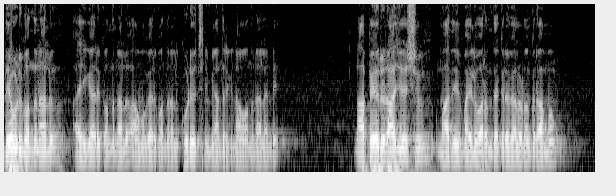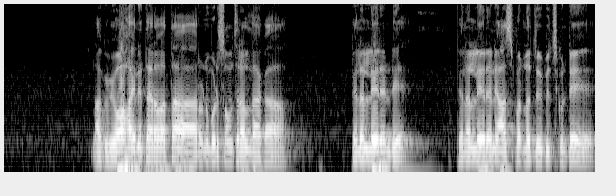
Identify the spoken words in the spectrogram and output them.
దేవుడికి వందనాలు అయ్యగారికి వందనాలు అమ్మగారికి వందనాలు కూడి వచ్చిన మీ అందరికీ నా వందనాలండి. నా పేరు రాజేష్. మాది మైలవరం దగ్గర వెళ్ళడం గ్రామం. నాకు వివాహమైన తర్వాత రెండు మూడు సంవత్సరాల దాకా పిల్లలు లేరండి. పిల్లలు లేరని హాస్పిటల్లో చూపించుకుంటే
